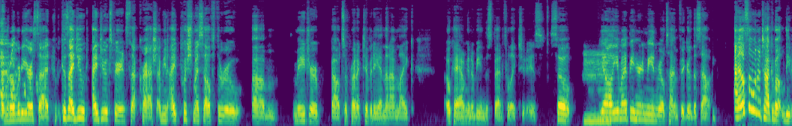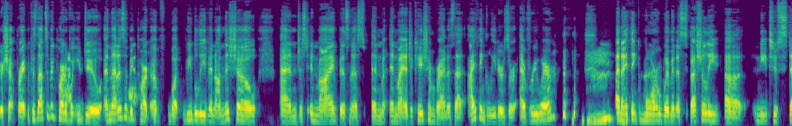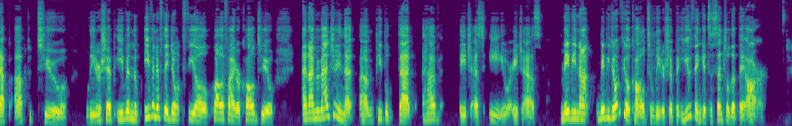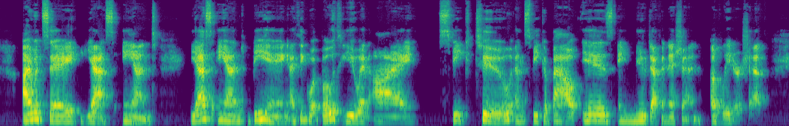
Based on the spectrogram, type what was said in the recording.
coming over to your side because I do I do experience that crash. I mean, I push myself through um major bouts of productivity and then I'm like, okay, I'm going to be in this bed for like 2 days. So, mm. y'all, you might be hearing me in real time figure this out. I also want to talk about leadership, right? Because that's a big part of what you do. And that is a big part of what we believe in on this show and just in my business and in my education brand is that I think leaders are everywhere. Mm-hmm. and I think more women, especially, uh, need to step up to leadership, even the, even if they don't feel qualified or called to. And I'm imagining that um, people that have HSE or HS maybe not maybe don't feel called to leadership, but you think it's essential that they are. I would say yes, and yes, and being, I think what both you and I speak to and speak about is a new definition of leadership.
